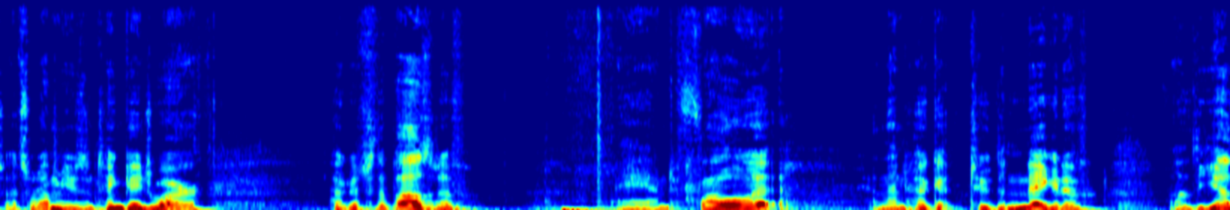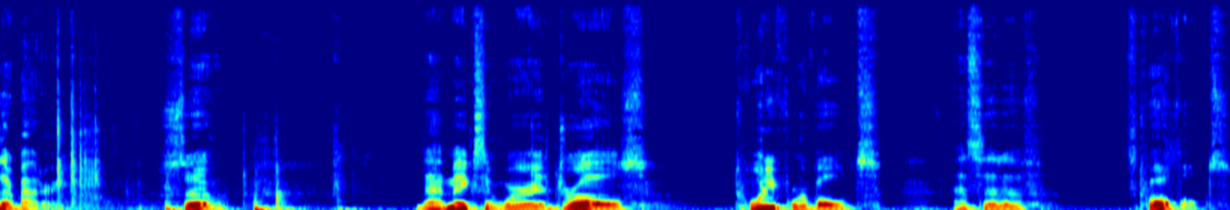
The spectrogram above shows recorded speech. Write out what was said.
so that's what I'm using, 10 gauge wire. Hook it to the positive and follow it and then hook it to the negative of the other battery. So that makes it where it draws 24 volts instead of 12 volts.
